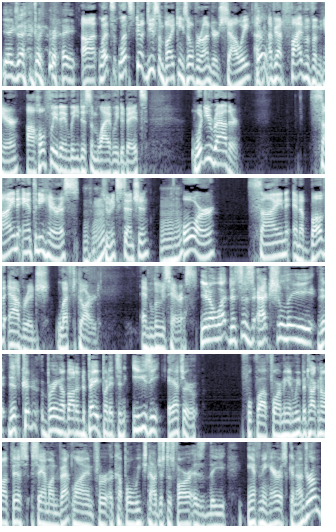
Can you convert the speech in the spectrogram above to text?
Yeah, exactly right. Uh, let's let's go do some Vikings over unders, shall we? Sure. I've, I've got five of them here. Uh, hopefully, they lead to some lively debates. Would you rather sign Anthony Harris Mm-hmm. to an extension, or sign an above average left guard and lose Harris? You know what? This is actually this could bring about a debate, but it's an easy answer uh, for me. And we've been talking about this, Sam, on Ventline for a couple of weeks now. Just as far as the Anthony Harris conundrum,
